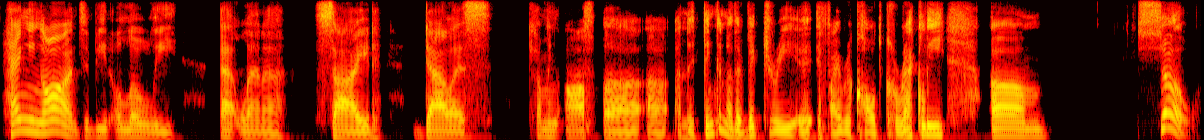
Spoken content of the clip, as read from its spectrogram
hanging on to beat a lowly Atlanta side. Dallas coming off uh, uh and I think another victory if I recalled correctly. Um so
